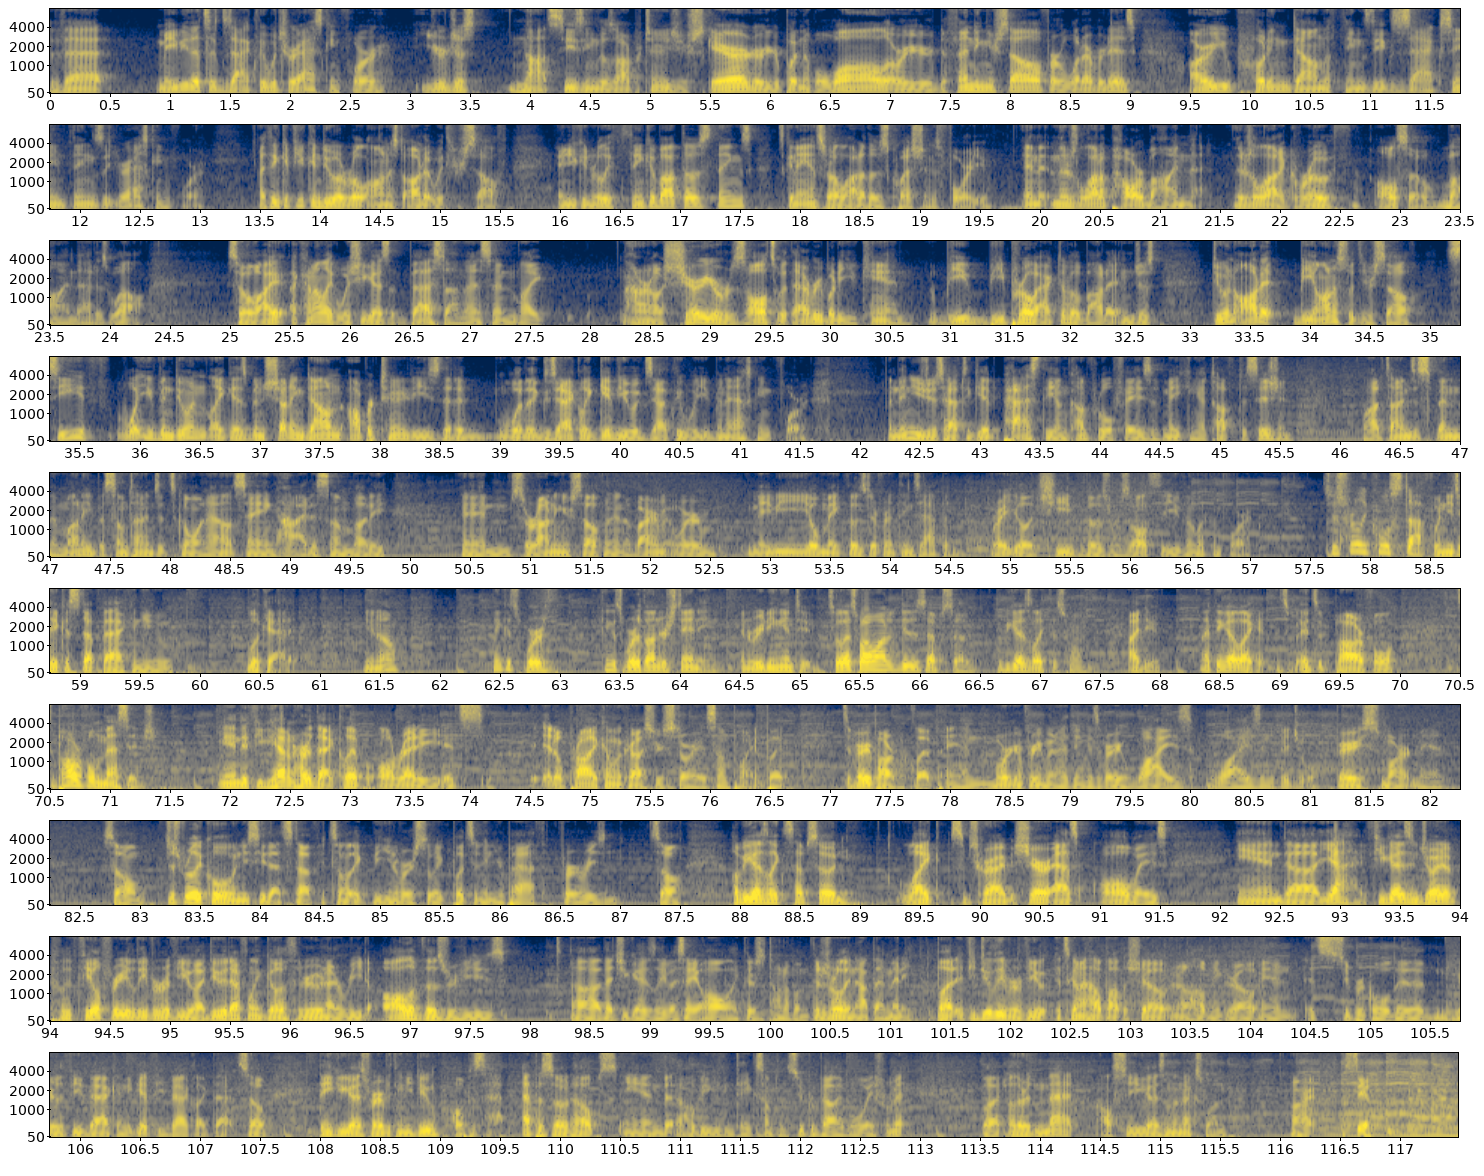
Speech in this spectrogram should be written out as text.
that maybe that's exactly what you're asking for? You're just not seizing those opportunities. You're scared or you're putting up a wall or you're defending yourself or whatever it is. Are you putting down the things, the exact same things that you're asking for? I think if you can do a real honest audit with yourself and you can really think about those things, it's going to answer a lot of those questions for you. And, and there's a lot of power behind that. There's a lot of growth also behind that as well. So I, I kind of like wish you guys the best on this and like I don't know, share your results with everybody you can. Be be proactive about it and just do an audit. Be honest with yourself. See if what you've been doing like has been shutting down opportunities that would exactly give you exactly what you've been asking for. And then you just have to get past the uncomfortable phase of making a tough decision. A lot of times it's spending the money, but sometimes it's going out, saying hi to somebody, and surrounding yourself in an environment where maybe you'll make those different things happen, right? You'll achieve those results that you've been looking for. It's just really cool stuff when you take a step back and you look at it. You know, I think it's worth think it's worth understanding and reading into. So that's why I wanted to do this episode. Hope you guys like this one. I do. I think I like it. It's it's a powerful it's a powerful message and if you haven't heard that clip already, it's it'll probably come across your story at some point, but it's a very powerful clip and Morgan Freeman I think is a very wise wise individual. Very smart man. So, just really cool when you see that stuff. It's like the universe like puts it in your path for a reason. So, hope you guys like this episode. Like, subscribe, share as always. And uh, yeah, if you guys enjoyed it, feel free to leave a review. I do definitely go through and I read all of those reviews uh, that you guys leave. I say all, like there's a ton of them. There's really not that many. But if you do leave a review, it's going to help out the show and it'll help me grow. And it's super cool to hear the feedback and to get feedback like that. So thank you guys for everything you do. Hope this episode helps and I hope you can take something super valuable away from it. But other than that, I'll see you guys in the next one. All right, see ya.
